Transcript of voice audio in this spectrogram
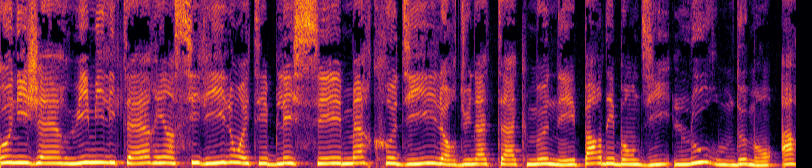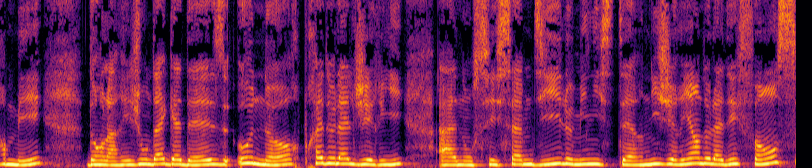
Au Niger, huit militaires et un civil ont été blessés mercredi lors d'une attaque menée par des bandits lourdement armés dans la région d'Agadez, au nord, près de l'Algérie, a annoncé samedi le ministère nigérien de la Défense.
